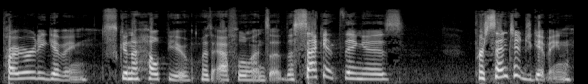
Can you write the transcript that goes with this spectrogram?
Priority giving. It's going to help you with affluenza. The second thing is percentage giving.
